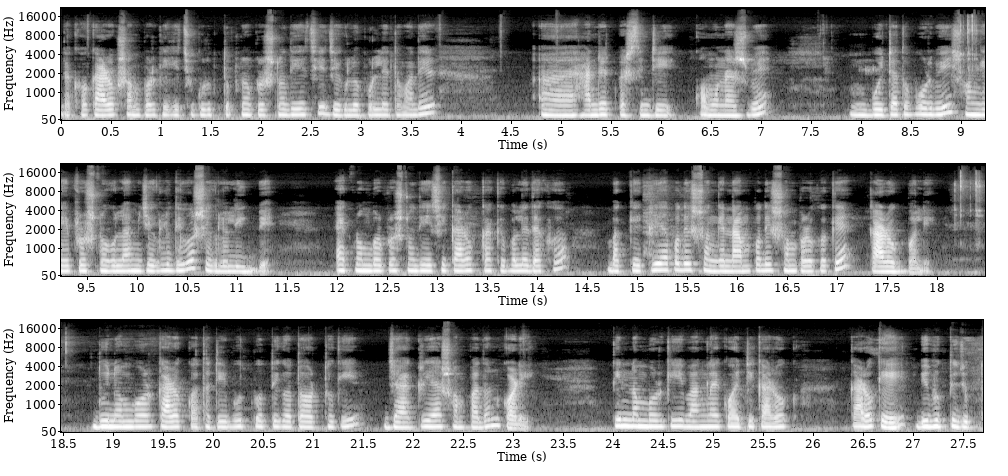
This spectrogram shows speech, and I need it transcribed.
দেখো, কারক সম্পর্কে কিছু গুরুত্বপূর্ণ প্রশ্ন দিয়েছি, যেগুলো পড়লে তোমাদের হান্ড্রেড পার্সেন্টই কমন আসবে। বইটা তো পড়বেই, সঙ্গে এই প্রশ্নগুলো আমি যেগুলো দেবো সেগুলো লিখবে। এক নম্বর প্রশ্ন দিয়েছি, কারক কাকে বলে? দেখো, বাক্যে ক্রিয়াপদের সঙ্গে নামপদের সম্পর্ককে কারক বলে। দুই নম্বর, কারক কথাটির ব্যুৎপত্তিগত অর্থ কী? যা ক্রিয়া সম্পাদন করে। তিন নম্বর কি বাংলায় কয়টি কারক কারকে বিভক্তিযুক্ত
